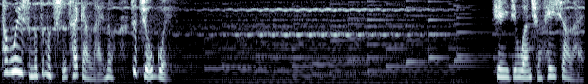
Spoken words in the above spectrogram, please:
他为什么这么迟才赶来呢？这酒鬼！天已经完全黑下来，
